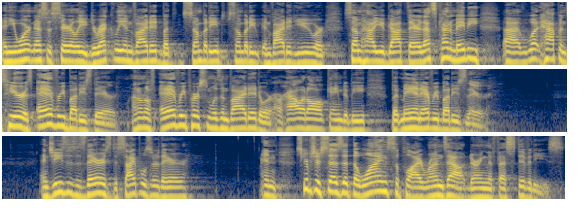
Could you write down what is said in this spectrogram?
and you weren't necessarily directly invited, but somebody, somebody invited you, or somehow you got there? That's kind of maybe uh, what happens here is everybody's there. I don't know if every person was invited or, or how it all came to be, but man, everybody's there. And Jesus is there, his disciples are there. And scripture says that the wine supply runs out during the festivities.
